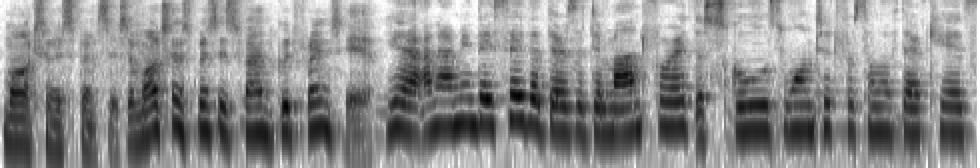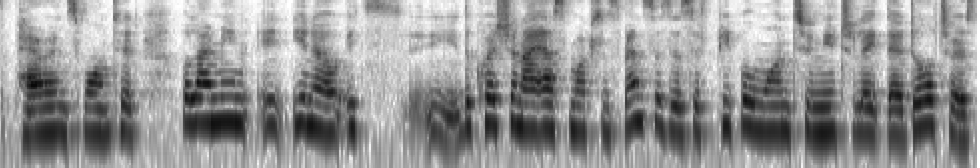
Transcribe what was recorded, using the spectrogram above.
Marks and Spencer. So Marks and Spencer's found good friends here. Yeah, and I mean, they say that there's a demand for it. The schools want it for some of their kids. The parents want it. Well, I mean, it, you know, it's the question I ask Marks and Spencers is if people want to mutilate their daughters,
